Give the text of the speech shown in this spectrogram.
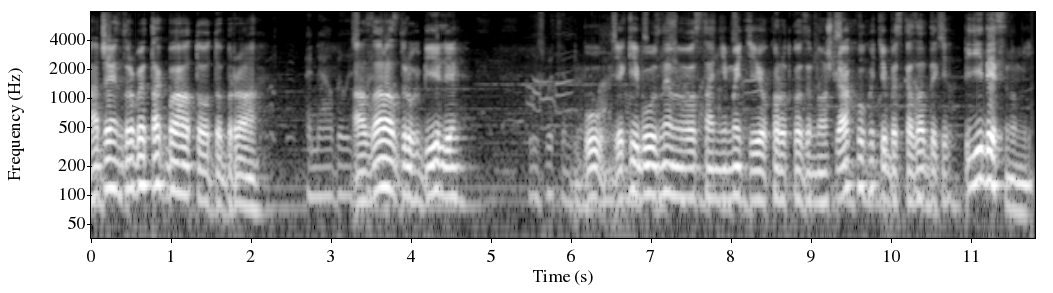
Адже він зробив так багато добра. А зараз друг Білі, був, який був з ним в останній миті його короткого земного шляху, хотів би сказати підійди, сину мій.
